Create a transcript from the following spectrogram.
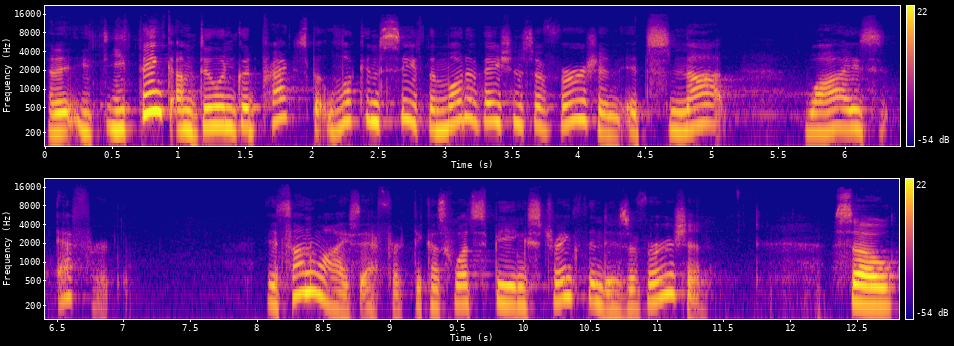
And it, you, you think I'm doing good practice, but look and see if the motivation is aversion, it's not wise effort. It's unwise effort because what's being strengthened is aversion. So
